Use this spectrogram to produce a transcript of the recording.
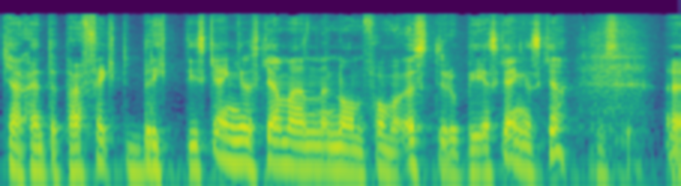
Kanske inte perfekt brittisk engelska, men någon form av östeuropeisk engelska. Eh,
